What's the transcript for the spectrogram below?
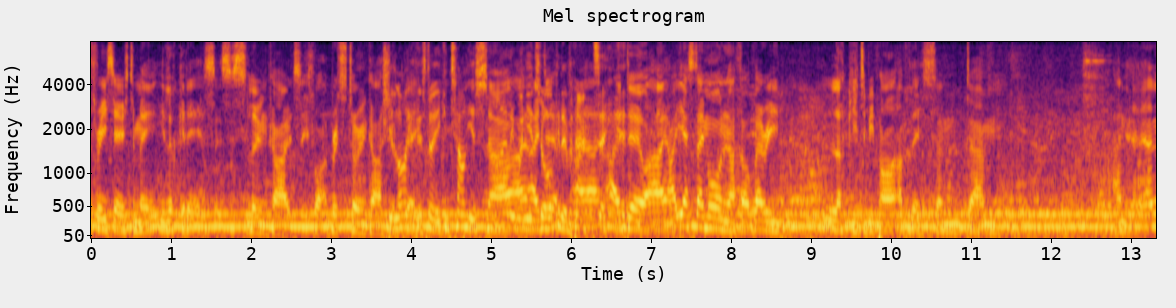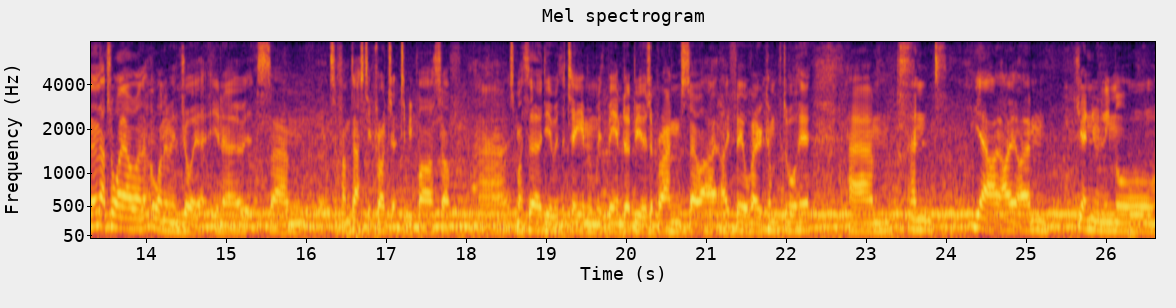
three series to me, you look at it, it's, it's a saloon car. It's, it's, what a British touring car should you like be. this, don't you? You can tell you're smiling no, when you're I talking do, about I, it. I do. I, yesterday morning, I felt very lucky to be part of this, and um, and and that's why I want, I want, to enjoy it. You know, it's um, it's a fantastic project to be part of. Uh, it's my third year with the team and with BMW as a brand, so I, I feel very comfortable here. Um, and yeah, I, I'm genuinely more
